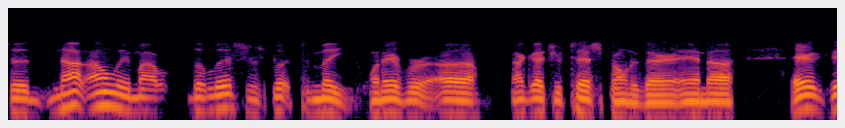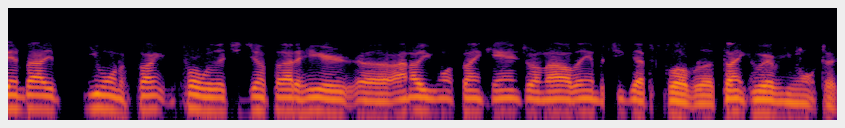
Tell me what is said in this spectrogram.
to not only my the listeners but to me. Whenever uh, I got your testimony there, and uh, Eric, anybody you want to thank before we let you jump out of here? Uh, I know you want to thank Angela and all them, but you got the floor, brother. Thank whoever you want to.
